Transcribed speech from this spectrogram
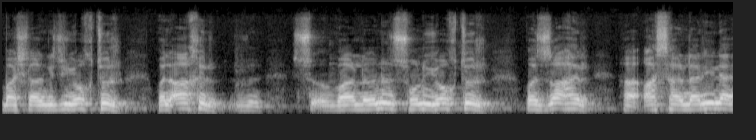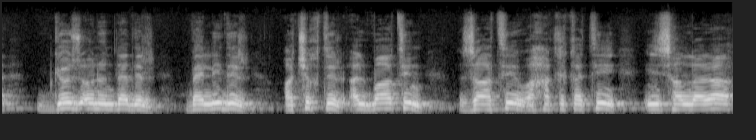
başlangıcı yoktur. Vel ahir. Varlığının sonu yoktur. Ve zahir. Asarlarıyla göz önündedir. Bellidir. Açıktır. El batin. Zatı ve hakikati insanlara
